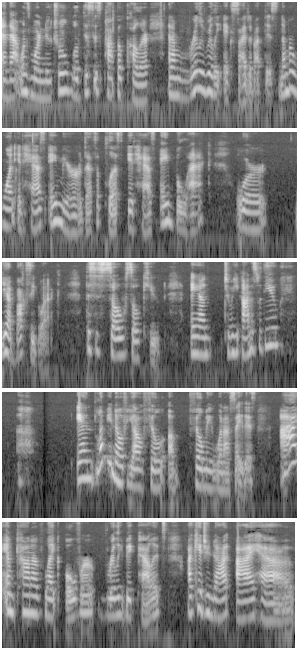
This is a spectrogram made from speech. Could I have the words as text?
and that one's more neutral. Well, this is Pop of Color, and I'm really, really excited about this. Number one, it has a mirror. That's a plus. It has a black, or, yeah, boxy black. This is so, so cute. And to be honest with you, and let me know if y'all feel, uh, feel me when I say this. I am kind of like over really big palettes. I kid you not, I have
